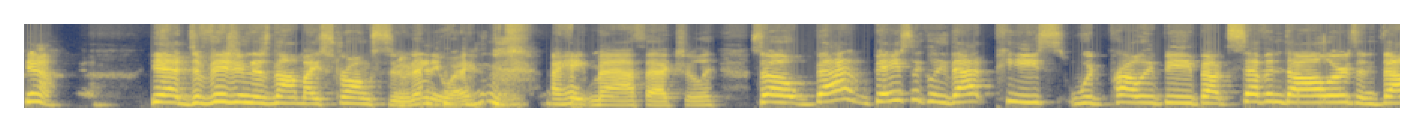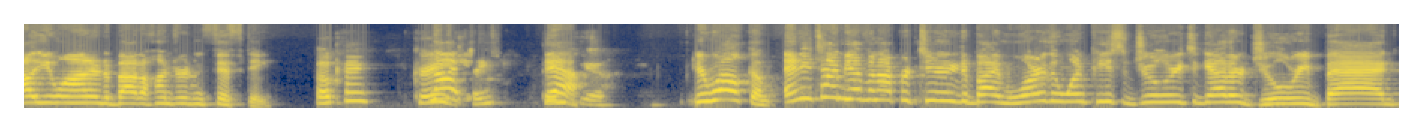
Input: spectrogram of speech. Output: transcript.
Yeah. Yeah, division is not my strong suit anyway. I hate math actually. So that basically that piece would probably be about seven dollars and value on it about 150. Okay, great. Nice. Thank, Yeah. thank you. You're welcome. Anytime you have an opportunity to buy more than one piece of jewelry together, jewelry bag,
